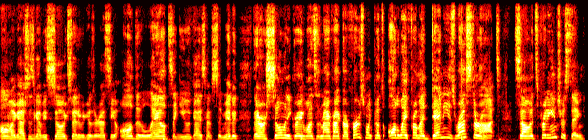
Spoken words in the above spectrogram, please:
Oh my gosh, this is gonna be so exciting because we're gonna see all the layouts that you guys have submitted. There are so many great ones. As a matter of fact, our first one comes all the way from a Denny's restaurant. So it's pretty interesting.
